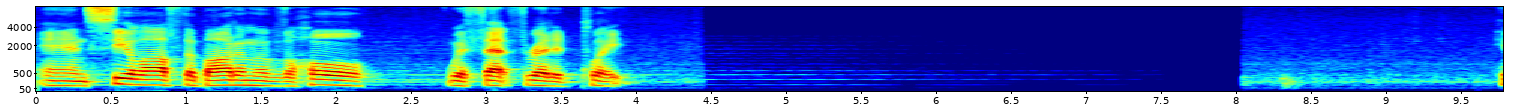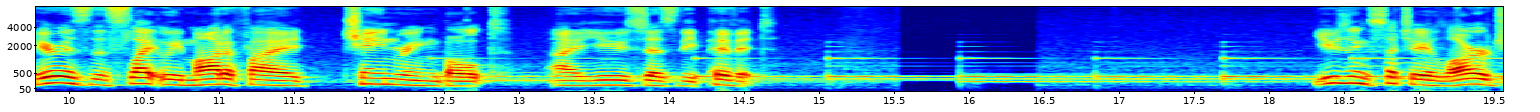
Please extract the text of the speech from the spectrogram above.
and seal off the bottom of the hole with that threaded plate. Here is the slightly modified chainring bolt I used as the pivot. Using such a large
